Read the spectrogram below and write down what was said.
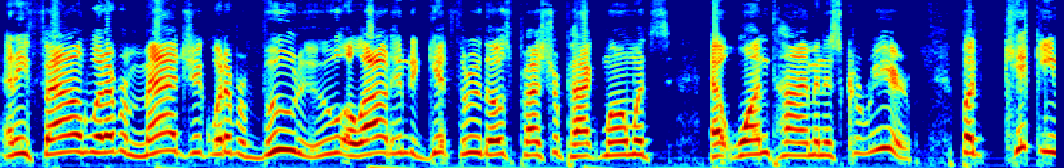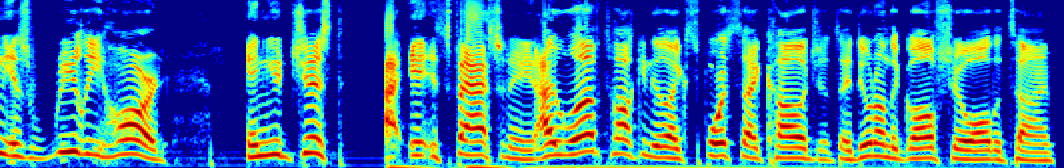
and he found whatever magic, whatever voodoo allowed him to get through those pressure pack moments at one time in his career. But kicking is really hard. And you just, It's fascinating. I love talking to like sports psychologists. I do it on the golf show all the time.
